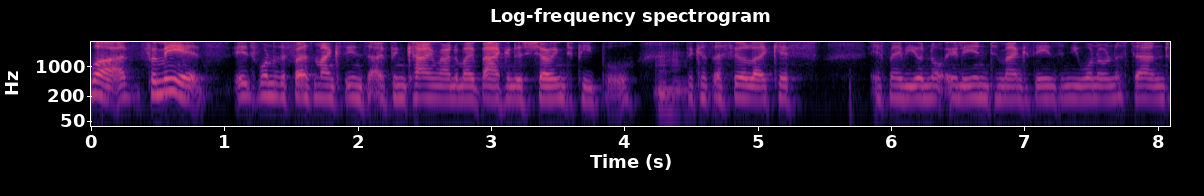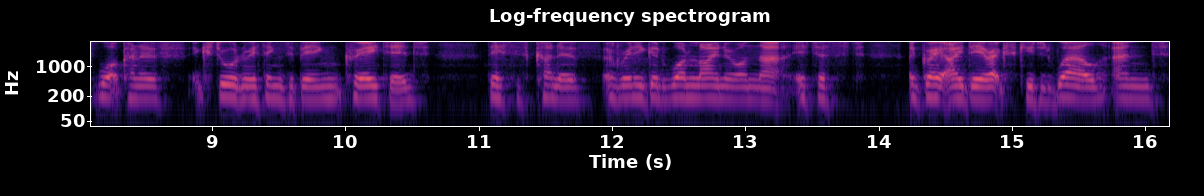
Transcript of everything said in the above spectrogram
well, for me, it's it's one of the first magazines that I've been carrying around in my bag and just showing to people mm-hmm. because I feel like if if maybe you're not really into magazines and you want to understand what kind of extraordinary things are being created, this is kind of a really good one-liner on that. It's just a great idea executed well and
